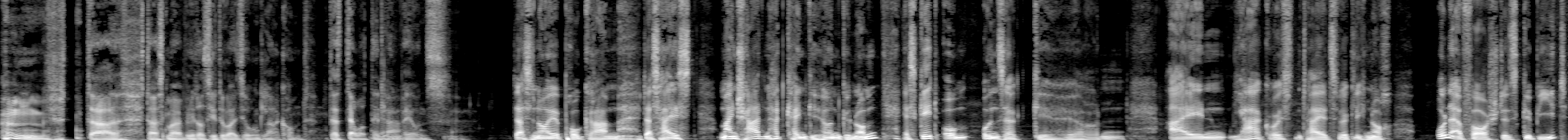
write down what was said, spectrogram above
da, dass man mit der Situation klarkommt. Das dauert nicht lang bei uns. Das neue Programm. Das heißt, mein Schaden hat kein Gehirn genommen. Es geht um unser Gehirn. Ein, ja, größtenteils wirklich noch unerforschtes Gebiet.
